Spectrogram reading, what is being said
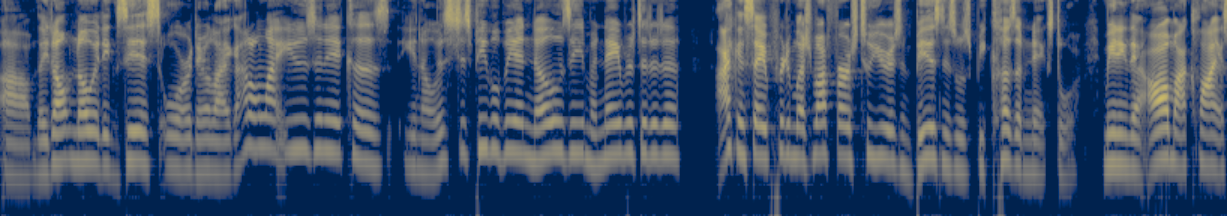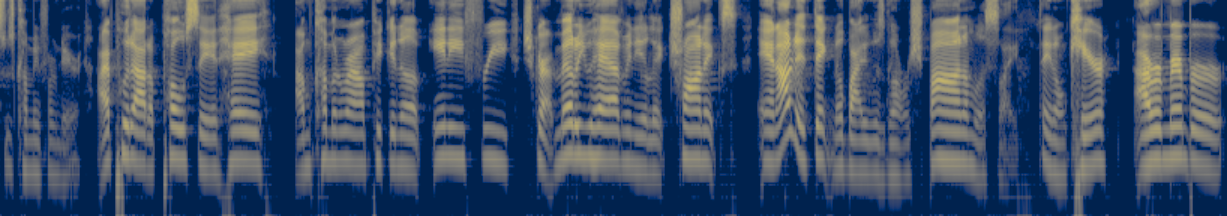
um, they don't know it exists or they're like i don't like using it because you know it's just people being nosy my neighbors da da da. I can say pretty much my first two years in business was because of nextdoor meaning that all my clients was coming from there. I put out a post saying hey i'm coming around picking up any free scrap metal you have any electronics and i didn't think nobody was to respond. I'm just like they don't care. I remember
